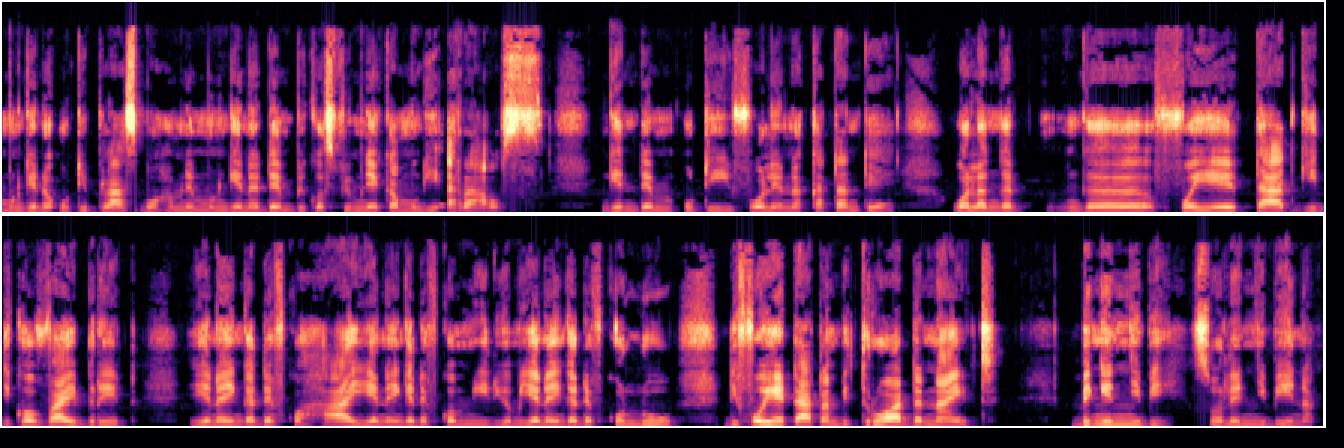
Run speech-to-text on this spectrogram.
mun ngeen a uti place boo xam ne mun ngeen a dem because fi mu nekk mu ngi arouse ngeen dem uti foo leen a kattante wala nga nga foyee taat gi di ko vibrate yenay nga def ko high yenay nga def ko medium yenay nga def ko low di foyee taatam bi throughout the night ba ngeen ñibbi soo leen ñibbi nag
